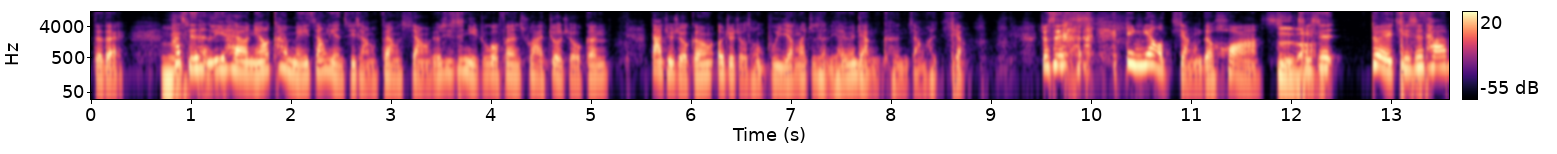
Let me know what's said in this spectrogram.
对不对？嗯、他其实很厉害哦。你要看每一张脸，其实长得非常像。尤其是你如果分得出来舅舅跟大舅舅跟二舅舅从不一样，那就是很厉害，因为两个可能长很像。就是 硬要讲的话，是啦？其实对，其实他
